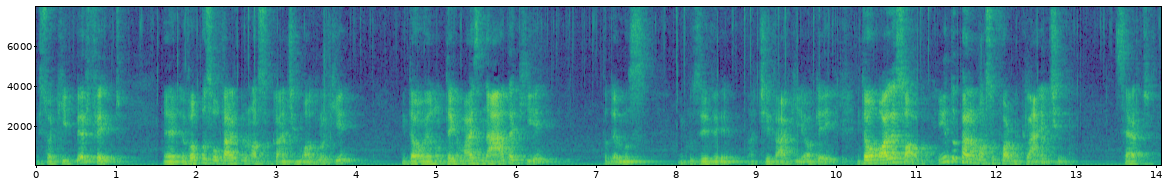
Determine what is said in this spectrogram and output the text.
Isso aqui perfeito. É, vamos voltar para o nosso client módulo aqui. Então eu não tenho mais nada aqui. Podemos inclusive ativar aqui, ok? Então olha só, indo para o nosso form client, certo?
